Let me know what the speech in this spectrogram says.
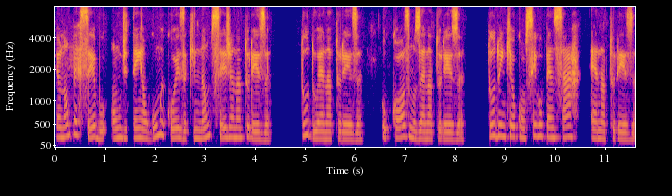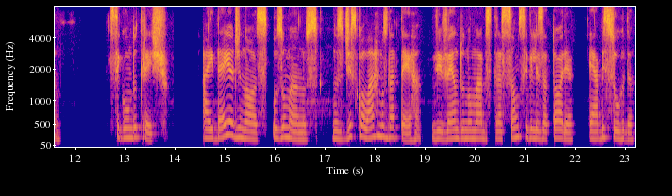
Eu não percebo onde tem alguma coisa que não seja natureza. Tudo é natureza. O cosmos é natureza. Tudo em que eu consigo pensar é natureza. Segundo trecho. A ideia de nós, os humanos, nos descolarmos da Terra, vivendo numa abstração civilizatória, é absurda.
